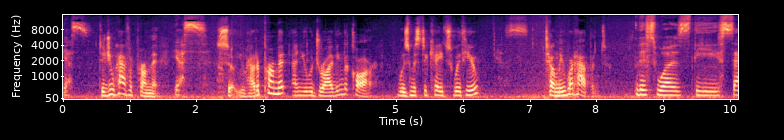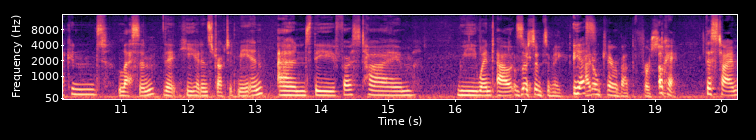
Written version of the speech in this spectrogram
Yes, Did you have a permit? yes, So you had a permit and you were driving the car. Was Mr. Cates with you? Tell me what happened. This was the second lesson that he had instructed me in. And the first time we went out. Listen to me. Yes. I don't care about the first. time. Okay, this time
